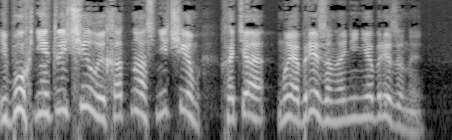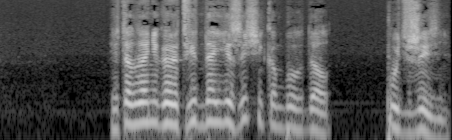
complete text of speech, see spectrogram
И Бог не отличил их от нас ничем, хотя мы обрезаны, они не обрезаны. И тогда они говорят, видно, язычникам Бог дал путь в жизнь.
